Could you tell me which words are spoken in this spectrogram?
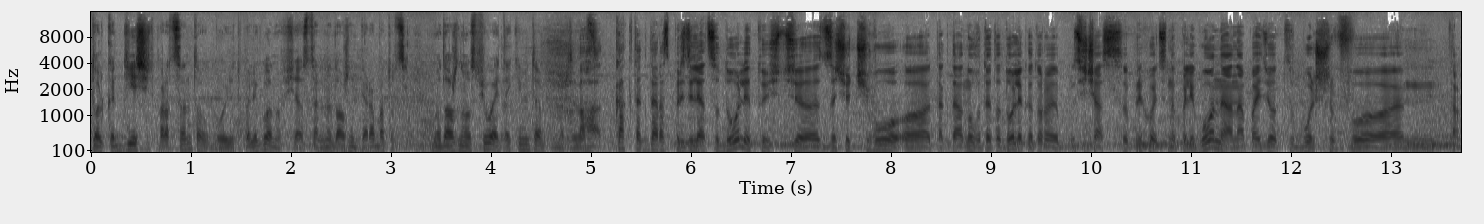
только 10% будет полигонов, все остальные должны перерабатываться. Мы должны успевать да. такими темпами развиваться. А как тогда распределяться доли? То есть э, за счет чего э, тогда, ну вот эта доля, которая сейчас приходится на полигоны, она пойдет больше в так,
